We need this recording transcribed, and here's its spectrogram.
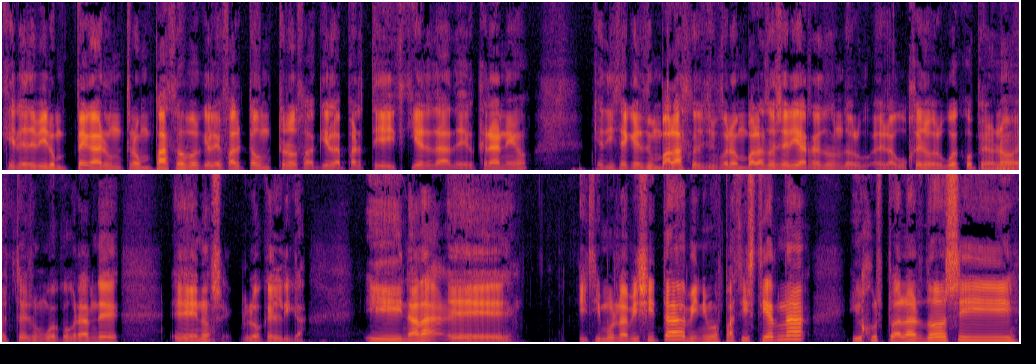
que le debieron pegar un trompazo porque le falta un trozo aquí en la parte izquierda del cráneo que dice que es de un balazo. Si fuera un balazo sería redondo el, agujero, el hueco, pero no, mm. este es un hueco grande eh, no sé, lo que él diga. Y nada, eh, hicimos la visita, vinimos para Cistierna y justo a las dos y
